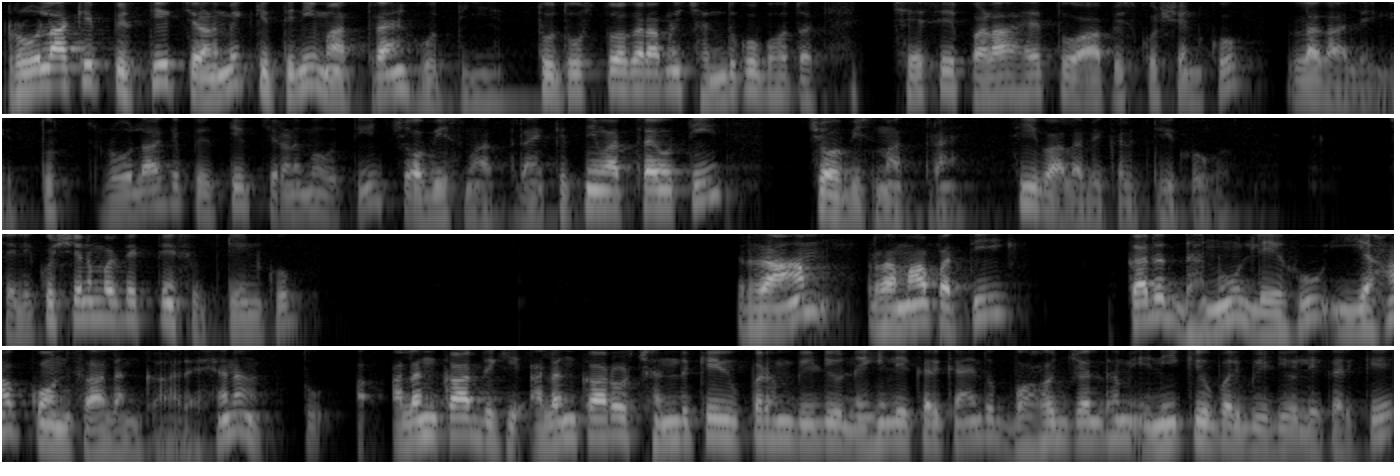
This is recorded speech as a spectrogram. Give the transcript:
रोला के प्रत्येक चरण में कितनी मात्राएँ होती हैं? तो दोस्तों, अगर आपने छंद को बहुत अच्छे से पढ़ा है तो आप इस क्वेश्चन को लगा लेंगे। तो रोला के प्रत्येक चरण में होती हैं चौबीस मात्राएँ। कितनी मात्राएँ होती हैं? चौबीस मात्राएँ। सी वाला विकल्प ठीक होगा। चलिए क्वेश्चन नंबर देखते हैं फिफ्टीन को। राम रमापति कर धनु लेहू, यहाँ कौन सा अलंकार है है ना? तो अलंकार देखिए, अलंकार और छंद के ऊपर हम वीडियो नहीं लेकर के आए तो बहुत जल्द हम इन्हीं के ऊपर वीडियो लेकर के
